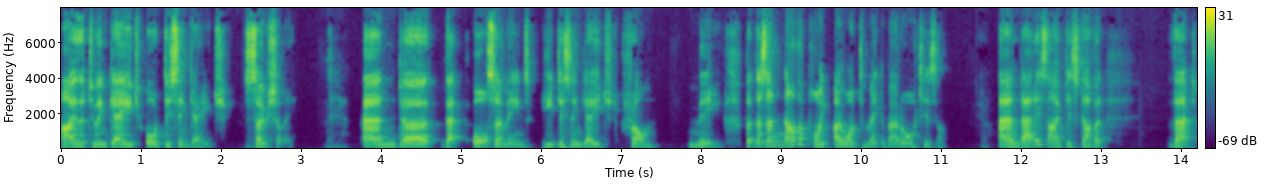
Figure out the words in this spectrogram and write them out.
either to engage or disengage mm. socially. Mm. And uh, that also means he disengaged from me. But there's another point I want to make about autism. Yeah. And that is, I've discovered that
